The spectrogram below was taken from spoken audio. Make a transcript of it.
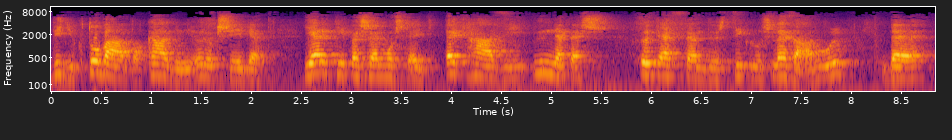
Vigyük tovább a kálvini örökséget, jelképesen most egy egyházi, ünnepes, öt esztendős ciklus lezárul, de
